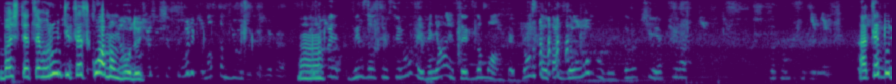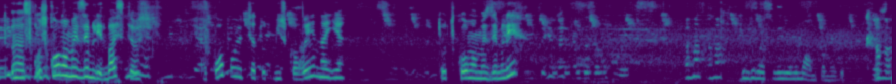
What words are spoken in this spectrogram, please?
бачите, це в ґрунті, це з комом будуть. у нас там южик живе. Ага. Він, він за цим Серегою ганяється як за мамкою. Просто отак за обувью. Це взагалі, я вчора. А це тут е, з, комами землі. Бачите, ось копаються, тут мішковина є, тут з комами землі. Ага, ага. Він думає, що він його мамка, мабуть. Ага.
